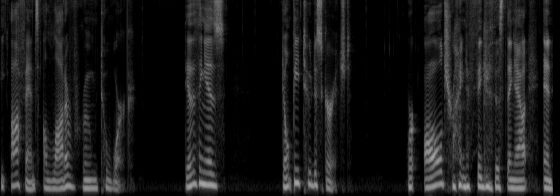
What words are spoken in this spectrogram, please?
the offense a lot of room to work. The other thing is, don't be too discouraged. We're all trying to figure this thing out, and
